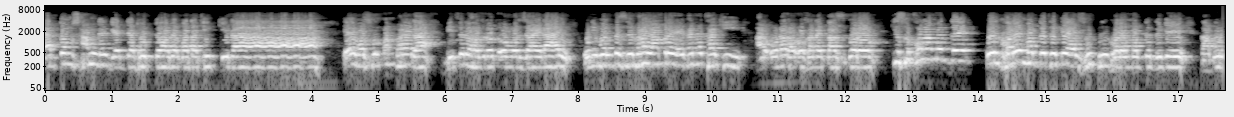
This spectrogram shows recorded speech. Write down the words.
একদম সামনের গেট দিয়ে ঢুকতে হবে, কথা ঠিক কিনা? এ মুসলমান ভাইরা, ভিতরে হজরত ওমর যায় নাই, উনি বলতেছে, ভাই, আমরা এখানে থাকি, আর ওনারা ওখানে কাজ করো। কিছুক্ষণের মধ্যে ওই ঘরের মধ্যে থেকে আর ঝুপড়ি ঘরের মধ্যে থেকে তাবুর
